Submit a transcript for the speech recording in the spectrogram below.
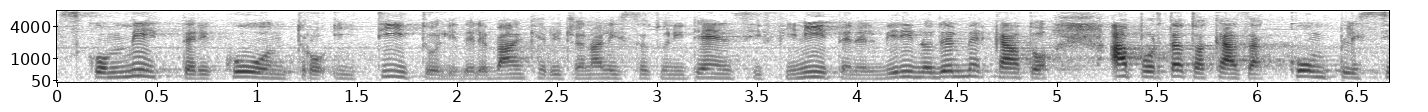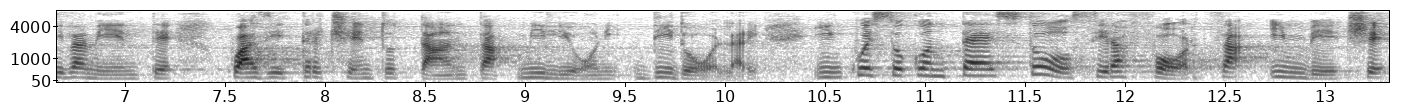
scommettere contro i titoli delle banche regionali statunitensi finite nel mirino del mercato ha portato a casa complessivamente quasi 380 milioni di dollari. In questo contesto si rafforza invece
